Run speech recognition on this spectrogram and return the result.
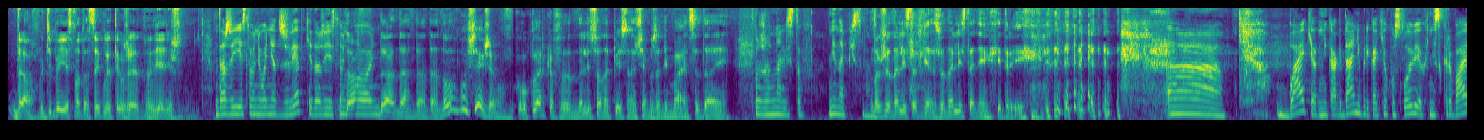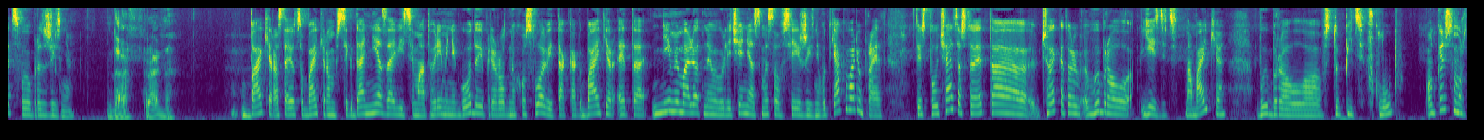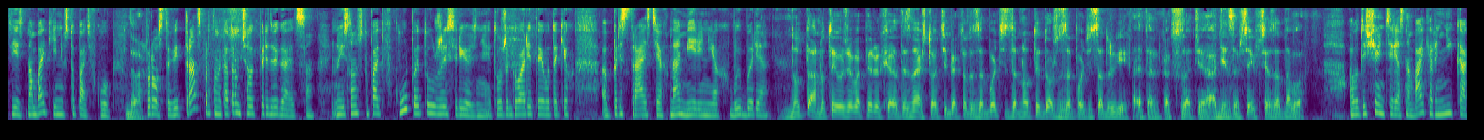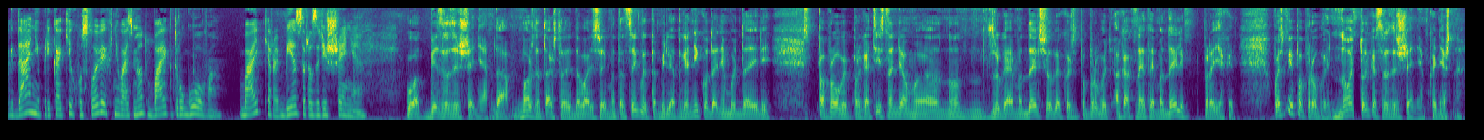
да, у тебя есть мотоцикл, и ты уже едешь. Даже если у него нет жилетки, даже если у Да, него... да, да, да, да. Ну, у всех же, у клерков на лицо написано, чем занимается, да, и... У журналистов не написано. Но журналистов нет, журналисты, они хитрые. А, Байкер никогда ни при каких условиях не скрывает свой образ жизни. Да, правильно. Байкер остается байкером всегда независимо от времени года и природных условий, так как байкер — это не мимолетное увлечение, а смысл всей жизни. Вот я говорю про это. То есть получается, что это человек, который выбрал ездить на байке, выбрал э, вступить в клуб, он, конечно, может ездить на байке и не вступать в клуб. Да. Просто вид транспорта, на котором человек передвигается. Но если он вступает в клуб, это уже серьезнее. Это уже говорит о его таких э, пристрастиях, намерениях, выборе. Ну да, но ты уже, во-первых, э, ты знаешь, что о тебе кто-то заботится, но ты должен заботиться о других. Это, как сказать, э, один за всех, все за одного. А вот еще интересно, байкер никогда ни при каких условиях не возьмет байк другого байкера без разрешения. Вот, без разрешения, да. Можно так, что давали свои мотоциклы, там, или отгони куда-нибудь, да, или попробуй прокатись на нем, э, ну, другая модель, человек хочет попробовать, а как на этой модели проехать? Возьми, попробуй, но только с разрешением, конечно.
